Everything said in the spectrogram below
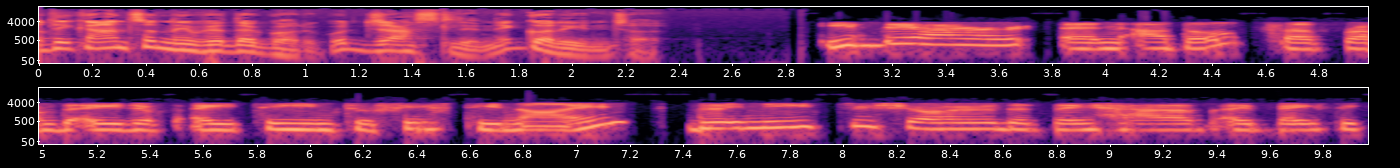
अधिकांश निवेदकहरूको जाँच लिने गरिन्छ। If they are an adult, so from the age of 18 to 59, They need to show that they have a basic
